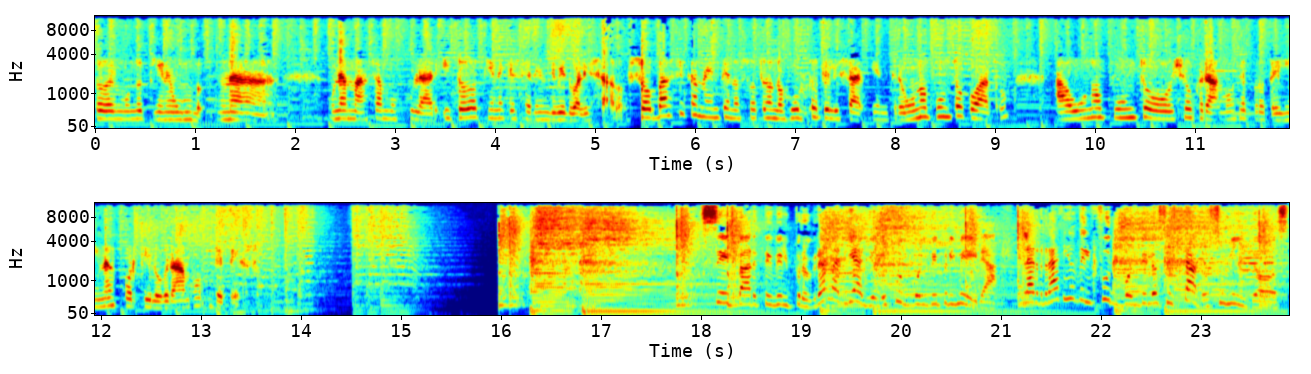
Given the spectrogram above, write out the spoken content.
todo el mundo tiene un- una, una masa muscular y todo tiene que ser individualizado. So, básicamente nosotros nos gusta utilizar entre 1.4 a 1.8 gramos de proteínas por kilogramo de peso. Sé parte del programa diario de fútbol de primera, la radio del fútbol de los Estados Unidos.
